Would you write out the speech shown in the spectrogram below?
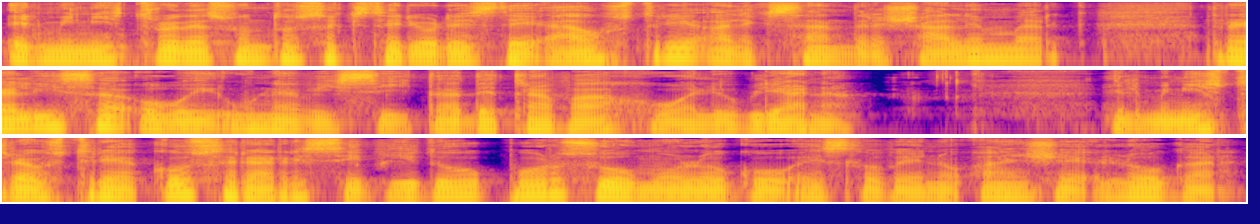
El ministro de Asuntos Exteriores de Austria, Alexander Schallenberg, realiza hoy una visita de trabajo a Ljubljana. El ministro austriaco será recibido por su homólogo esloveno Ange Logar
